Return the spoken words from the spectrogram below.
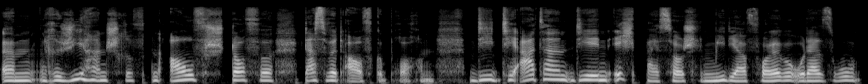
ähm, Regiehandschriften auf Stoffe, das wird aufgebrochen. Die Theater, denen ich bei Social Media folge oder so,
